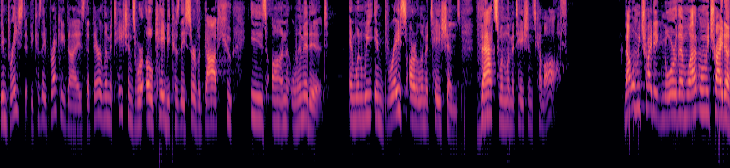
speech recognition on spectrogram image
They embraced it because they recognized that their limitations were okay because they serve a God who is unlimited. And when we embrace our limitations, that's when limitations come off. Not when we try to ignore them, not when we try to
